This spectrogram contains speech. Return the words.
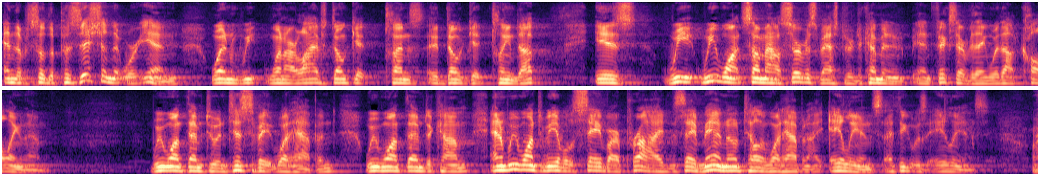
and the, so the position that we're in when we when our lives don't get cleansed, uh, don't get cleaned up, is we we want somehow ServiceMaster to come in and, fix everything without calling them. We want them to anticipate what happened. We want them to come, and we want to be able to save our pride and say, "Man, don't tell him what happened." I, aliens. I think it was aliens.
